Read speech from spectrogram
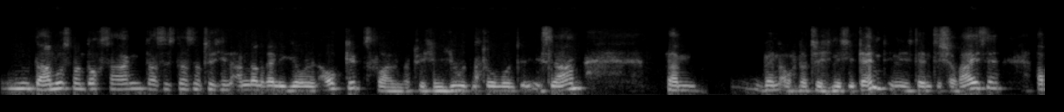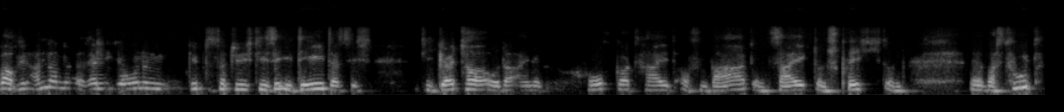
da muss man doch sagen, dass es das natürlich in anderen Religionen auch gibt, vor allem natürlich im Judentum und im Islam, ähm, wenn auch natürlich nicht ident, in identischer Weise. Aber auch in anderen Religionen gibt es natürlich diese Idee, dass sich die Götter oder eine Hochgottheit offenbart und zeigt und spricht und äh, was tut.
